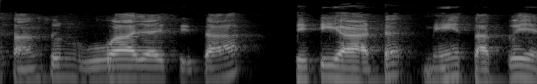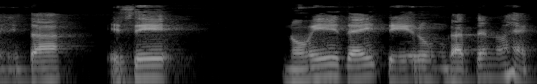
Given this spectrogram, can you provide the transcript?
සංසුන් වූවායයි සිතා සිටියාට මේ తත්වය නිසා එසේ නොවේදයි තේරුම් ගත නොහැක.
